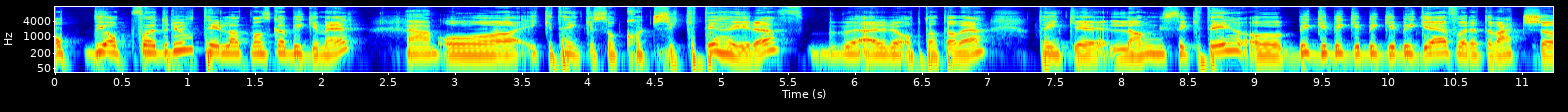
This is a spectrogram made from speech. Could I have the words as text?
opp, De oppfordrer jo til at man skal bygge mer. Ja. Og ikke tenke så kortsiktig. Høyre er opptatt av det. Tenke langsiktig og bygge, bygge, bygge, bygge. For etter hvert så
